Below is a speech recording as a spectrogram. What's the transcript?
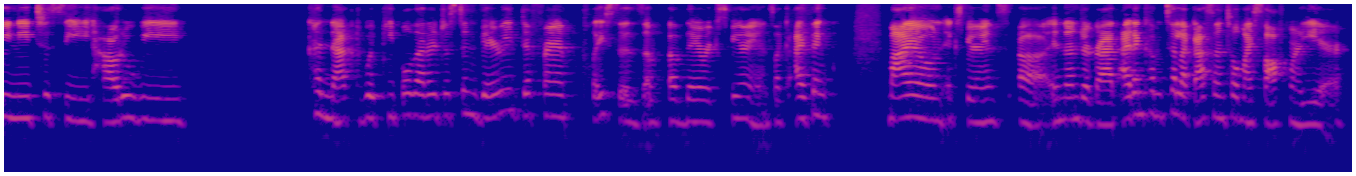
we need to see how do we connect with people that are just in very different places of, of their experience. Like I think my own experience uh, in undergrad, I didn't come to La Casa until my sophomore year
